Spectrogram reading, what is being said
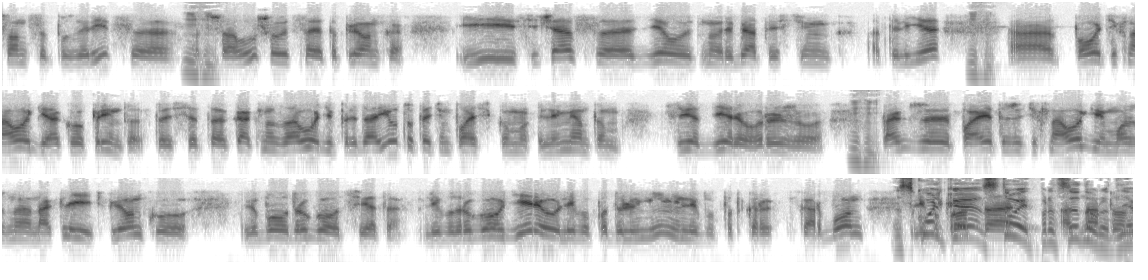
солнце пузырится, Мгм. шелушивается эта пленка. И сейчас э, делают, ну, ребята из тюнинг ателье э, по технологии аквапринта. То есть это как на заводе придают вот этим пластиковым элементам цвет дерева рыжего. Мгм. Также по этой же технологии можно наклеить пленку любого другого цвета. Либо другого дерева, либо под алюминий, либо под кар- карбон. Сколько стоит процедура для,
